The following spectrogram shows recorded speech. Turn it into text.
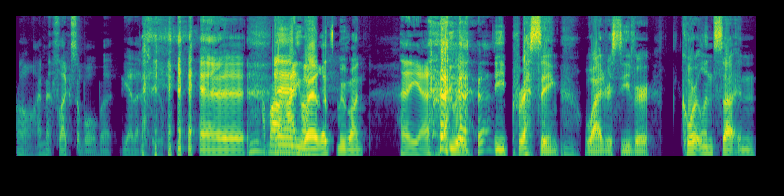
Oh, I meant flexible, but yeah, that too. anyway, a, let's move on. Uh, yeah. to a depressing wide receiver. Courtland Sutton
